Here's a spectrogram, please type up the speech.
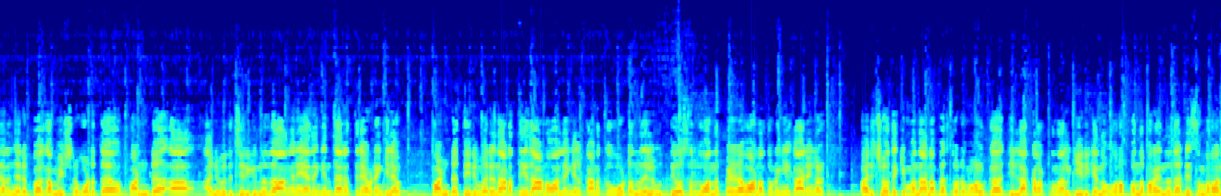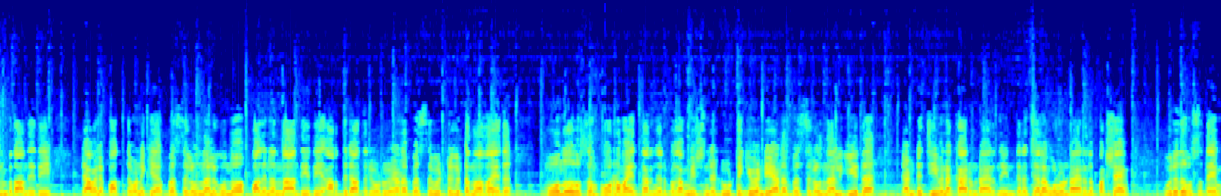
തെരഞ്ഞെടുപ്പ് കമ്മീഷന് കൊടുത്ത് ഫണ്ട് അനുവദിച്ചിരിക്കുന്നത്. അങ്ങനെ ഏതെങ്കിലും തരത്തിൽ എവിടെയെങ്കിലും ഫണ്ട് തിരിമറി നടത്തിയതാണോ അല്ലെങ്കിൽ കണക്ക് കൂട്ടുന്നതിൽ ഉദ്യോഗസ്ഥർക്ക് വന്ന പിഴവാണോ തുടങ്ങിയ കാര്യങ്ങൾ പരിശോധിക്കുമെന്നാണ് ബസ് ഉടമകൾക്ക് ജില്ലാ കളക്ടർ നൽകിയിരിക്കുന്ന ഉറപ്പെന്ന് പറയുന്നത്. ഡിസംബർ ഒൻപതാം തീയതി രാവിലെ പത്ത് മണിക്ക് ബസ്സുകൾ നൽകുന്നു. പതിനൊന്നാം തീയതി അർദ്ധരാത്രിയോടുകൂടിയാണ് ബസ് വിട്ടുകിട്ടുന്നത്. അതായത് മൂന്ന് ദിവസം പൂർണമായും തെരഞ്ഞെടുപ്പ് കമ്മീഷന്റെ ഡ്യൂട്ടിക്ക് വേണ്ടിയാണ് ബസ്സുകൾ നൽകിയത്. രണ്ട് ജീവനക്കാരുണ്ടായിരുന്നു ഇന്ധന ചെലവുകളുണ്ടായിരുന്നു. പക്ഷേ ഒരു ദിവസത്തെയും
